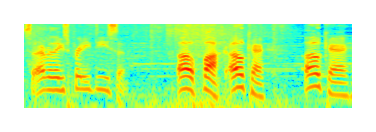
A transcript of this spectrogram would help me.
So everything's pretty decent. Oh, fuck. Okay. Okay.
